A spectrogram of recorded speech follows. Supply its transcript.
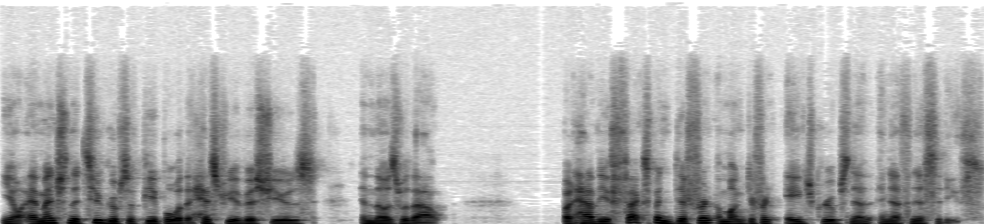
you know, I mentioned the two groups of people with a history of issues and those without. But have the effects been different among different age groups and ethnicities?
